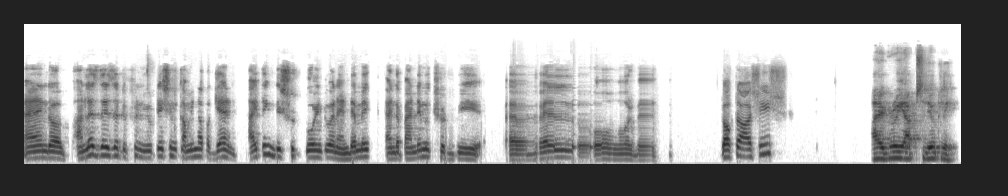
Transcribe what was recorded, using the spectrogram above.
And uh, unless there's a different mutation coming up again, I think this should go into an endemic, and the pandemic should be uh, well over with. Dr. Ashish? I agree absolutely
